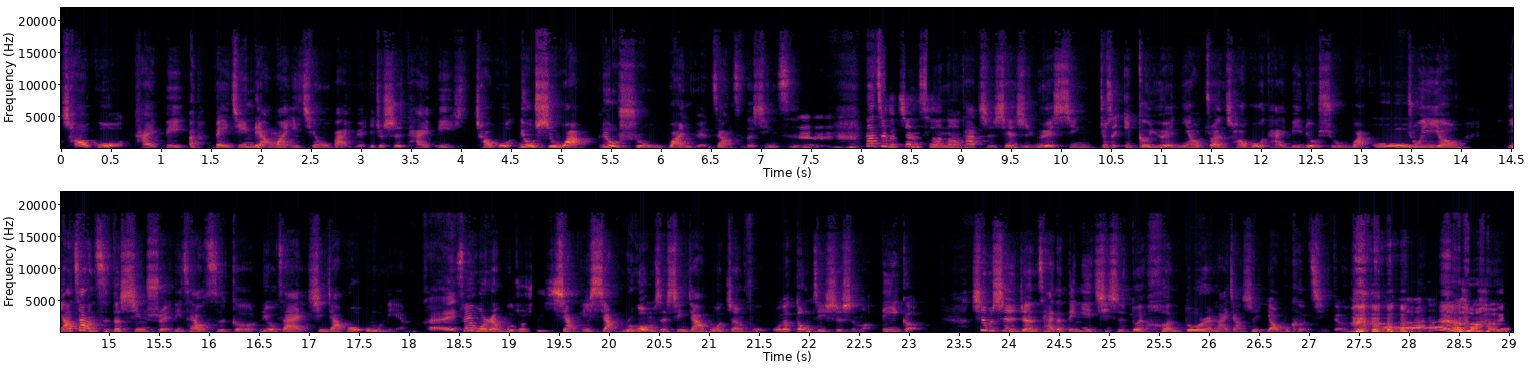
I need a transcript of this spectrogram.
超过台币？呃，美金两万一千五百元，也就是台币超过六十万、六十五万元这样子的薪资。嗯。那这个政策呢，它只限是月薪，就是一个月你要赚超过台币六十五万。哦，注意哦，你要这样子的薪水，你才有资格留在新加坡五年。Okay. 所以我忍不住去想一想，如果我们是新加坡政府，我的动机是什么？第一个，是不是人才的定义其实对很多人来讲是遥不可及的？对。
